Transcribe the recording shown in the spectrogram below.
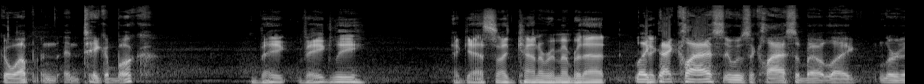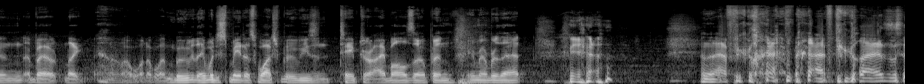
go up and, and take a book. Vague, vaguely, I guess I kind of remember that. like that class it was a class about like learning about like i don't know what what movie they would just made us watch movies and taped our eyeballs open you remember that Yeah. and then after class after class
